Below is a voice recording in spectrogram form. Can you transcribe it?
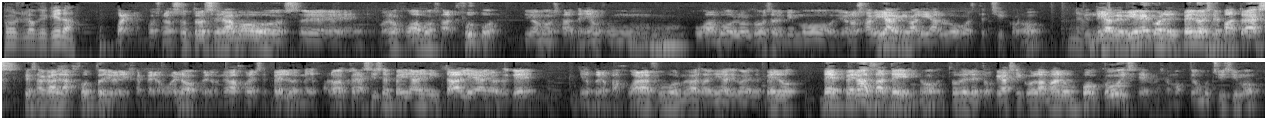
Pues lo que quiera. bueno, pues nosotros éramos, eh, bueno, jugábamos al fútbol, digamos, a- teníamos un, jugábamos los dos el mismo, yo no sabía que iba a liar luego este chico, ¿no? No. Y un día me viene con el pelo ese para atrás, que sacan las fotos, yo le dije, pero bueno, pero ¿dónde va con ese pelo? Y me dijo, no, es que así se peinan en Italia, y no sé qué. Digo, pero para jugar al fútbol me vas a venir así con ese pelo. ¡Despedázate! ¿no? Entonces le toqué así con la mano un poco y se, se mosqueó muchísimo.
